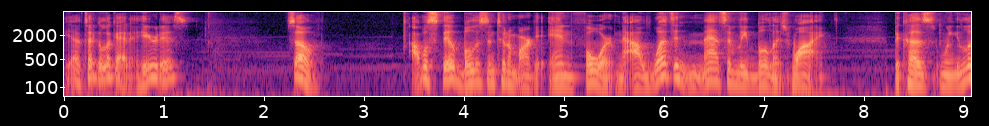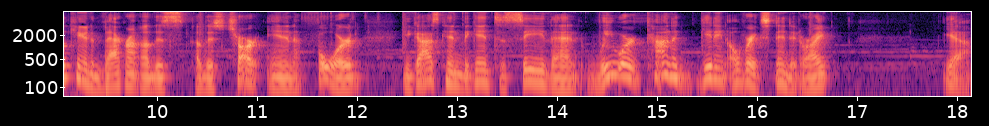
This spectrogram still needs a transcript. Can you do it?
Yeah, take a look at it. Here it is. So I was still bullish into the market in Ford. Now I wasn't massively bullish. Why? Because when you look here in the background of this of this chart in Ford, you guys can begin to see that we were kind of getting overextended, right? Yeah,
